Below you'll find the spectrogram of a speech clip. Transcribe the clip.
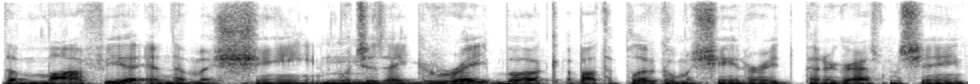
the Mafia and the Machine, mm. which is a great book about the political machinery, the Pendergast machine,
